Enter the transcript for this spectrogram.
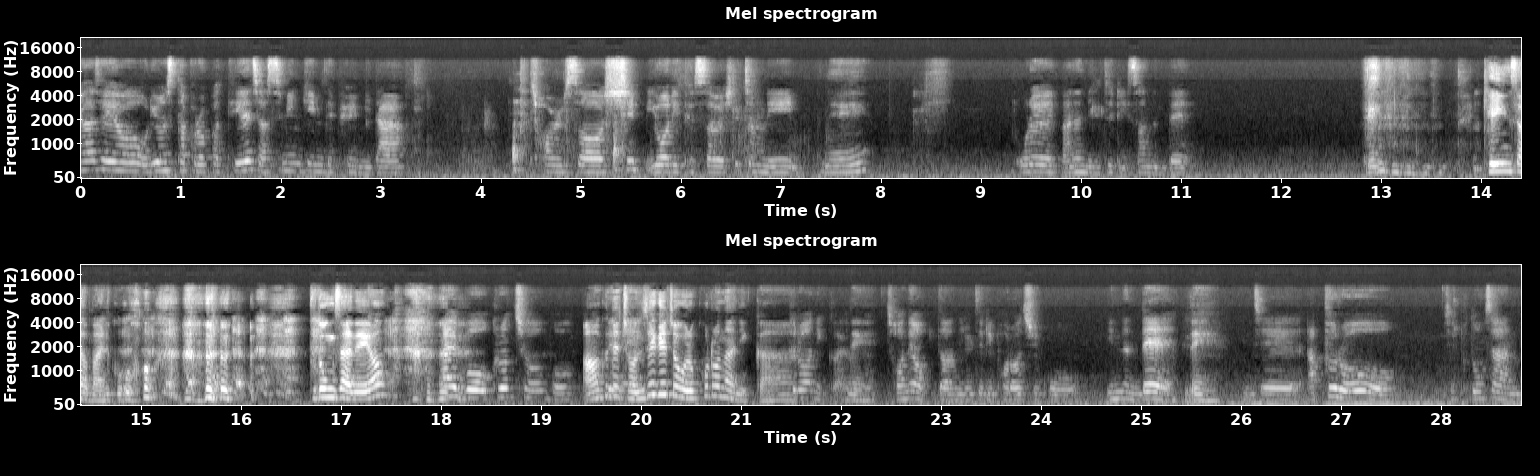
안녕하세요. 오리온스타 프로퍼티의 자스민 김 대표입니다. 벌써 12월이 됐어요, 실장님. 네. 올해 많은 일들이 있었는데 개인사 말고 부동산에요? 아이 뭐 그렇죠. 뭐 아 근데 전 세계적으로 코로나니까. 그러니까요. 네. 전에 없던 일들이 벌어지고 있는데 네. 이제 앞으로 이제 부동산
